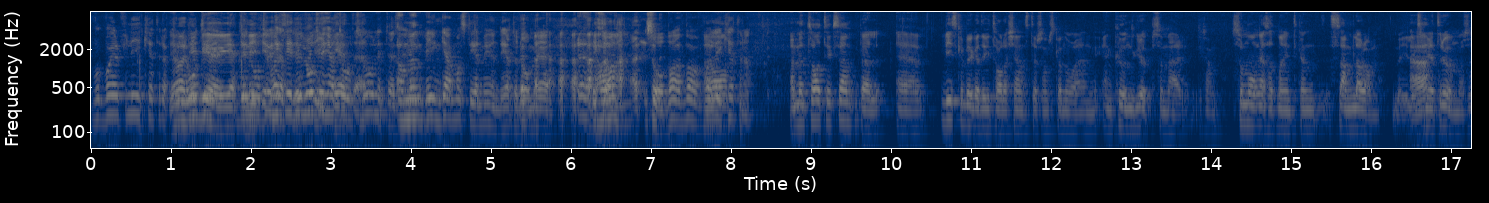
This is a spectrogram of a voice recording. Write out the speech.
Vad, vad är det för likheter? För Ja, det låter, ju- ju Det låter ju helt, ser du det låter ju helt otroligt. Ja, men- Vi är en gammal stel myndighet och de är... Liksom, så, vad, vad, vad är Ja. likheterna? Ja, men ta till exempel, eh, vi ska bygga digitala tjänster som ska nå en, en kundgrupp som är liksom, så många så att man inte kan samla dem liksom, Ja. i ett rum. Och så,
